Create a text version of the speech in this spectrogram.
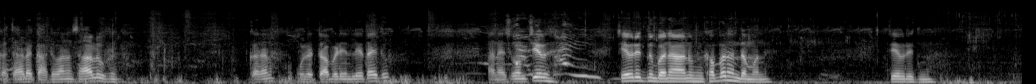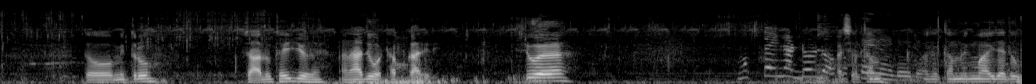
કથાડા કાઢવાનું સારું છે. કરણ ઓલે ટાબડીને લેતા તું. અને સોમ ચેવ ચેવ રીતનું બનાવવાનું છે ખબર ને તમને? ચેવ રીતનું. તો મિત્રો ચાલુ થઈ ગયો છે. અને આ જુઓ ઠપકારી શું હે? અસલ થમ અસલ થમલિંગમાં આવી જાય તું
